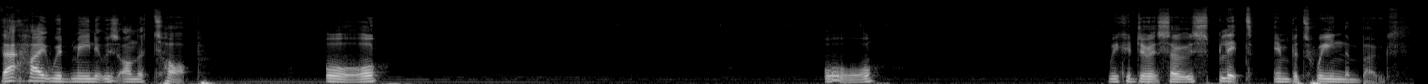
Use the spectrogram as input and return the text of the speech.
That height would mean it was on the top. Or... We could do it so it was split in between them both.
